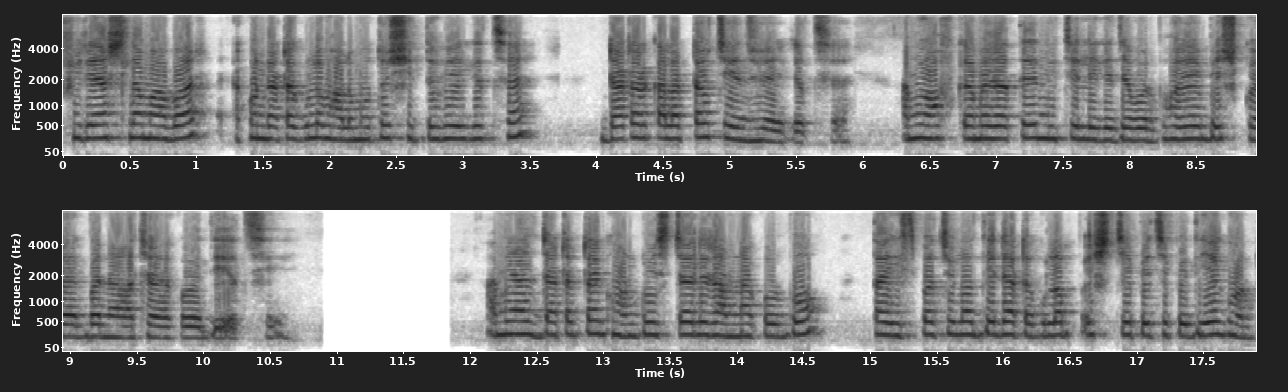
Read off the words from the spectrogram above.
ফিরে আসলাম আবার। এখন ডাটাগুলো ভালো মতো সিদ্ধ হয়ে গেছে। ডাটার কালারটাও চেঞ্জ হয়ে গেছে। আমি অফ ক্যামেরাতে নিচে লেগে যাওয়ার ভয়ে বেশ কয়েকবার নাড়াচাড়া করে দিয়েছি। আমি আজ ডাটাটা ঘন্ট স্টাইলে রান্না করব, তাই স্পাচুলা দিয়ে ডাটাগুলো বেশ চেপে চেপে দিয়ে ঘন্ট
